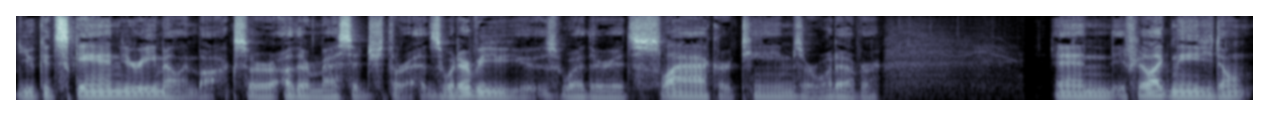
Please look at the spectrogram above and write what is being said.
You could scan your email inbox or other message threads, whatever you use, whether it's Slack or Teams or whatever. And if you're like me, you don't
